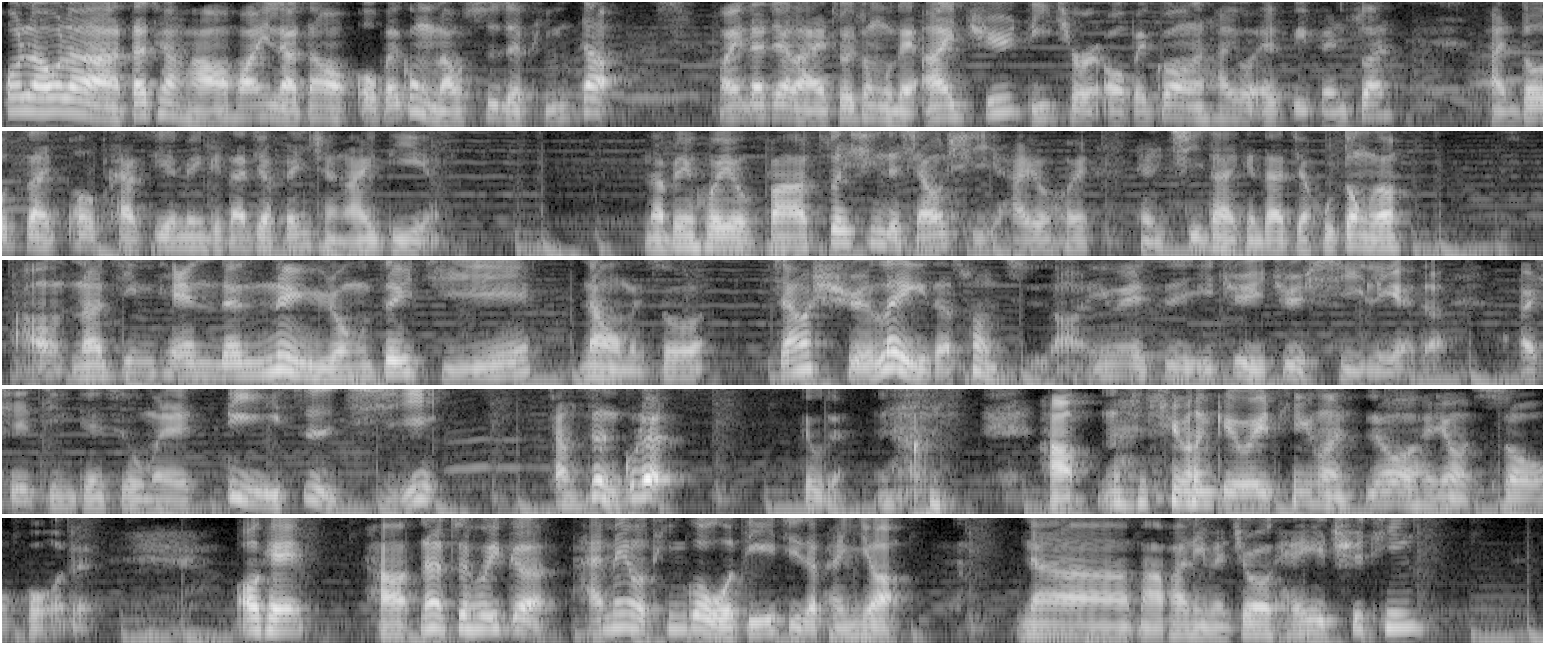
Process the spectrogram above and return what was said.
Hola Hola，大家好，欢迎来到欧贝贡老师的频道。欢迎大家来追踪我的 IG Teacher 欧贝贡，还有 FB 粉专，还都在 Podcast 页面给大家分享 idea。那边会有发最新的消息，还有会很期待跟大家互动咯。好，那今天的内容这一集，那我们说教学类的算子啊，因为是一句一句系列的，而且今天是我们的第四期，掌声鼓励。对不对？好，那希望各位听完之后很有收获的。OK，好，那最后一个还没有听过我第一集的朋友，那麻烦你们就可以去听。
